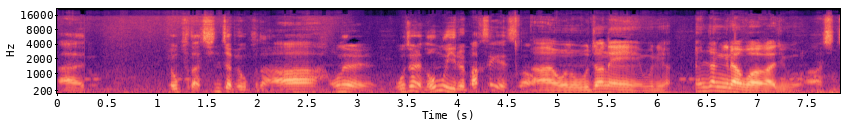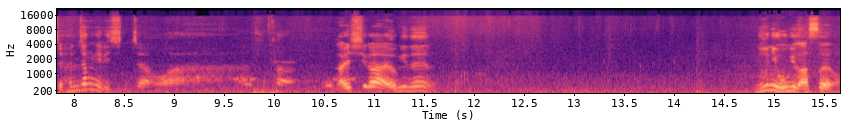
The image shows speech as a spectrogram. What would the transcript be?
아 배고프다. 진짜 배고프다. 아 오늘 오전에 너무 일을 빡세게 했어. 아, 아 오늘 오전에 우리 현- 현장이라고 와가지고. 진짜 현장 일이 진짜 와 좋다. 오늘 날씨가 여기는 눈이 오긴 왔어요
